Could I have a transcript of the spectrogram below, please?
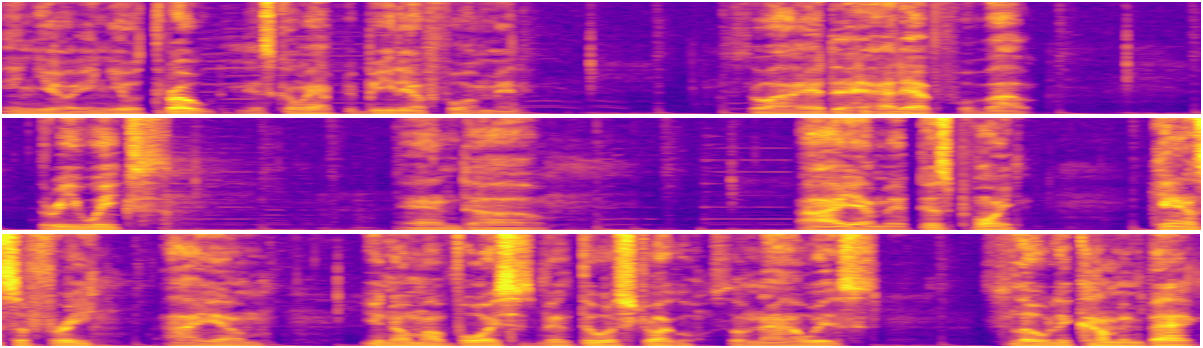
in your in your throat, and it's gonna have to be there for a minute. So I had to have that for about three weeks, and uh, I am at this point cancer free. I am, you know, my voice has been through a struggle, so now it's slowly coming back.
